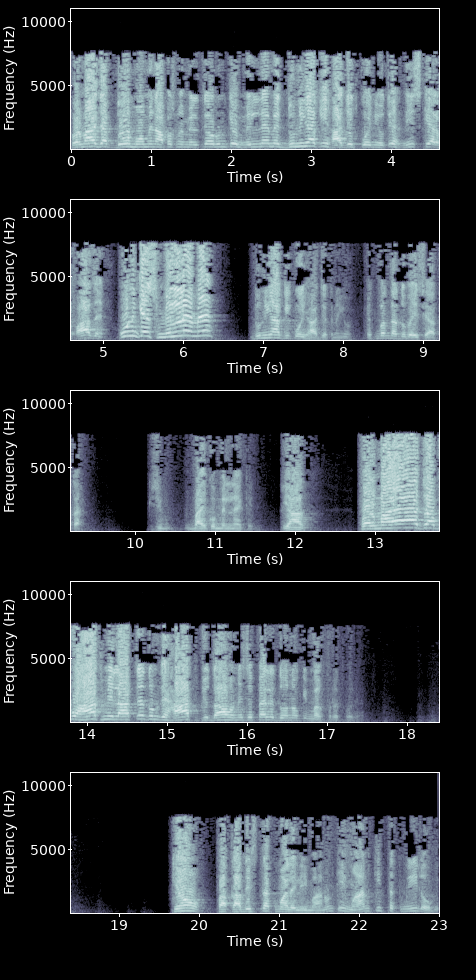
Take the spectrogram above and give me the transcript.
فرمایا جب دو مومن آپس میں ملتے ہیں اور ان کے ملنے میں دنیا کی حاجت کوئی نہیں ہوتی، حدیث کے الفاظ ہیں۔ ان کے اس ملنے میں دنیا کی کوئی حاجت نہیں ہوتی۔ ایک بندہ دبئی سے آتا ہے، کسی بھائی کو ملنے کے یہاں فرمایا جب وہ ہاتھ ملاتے ہیں تو ان کے ہاتھ جدا ہونے سے پہلے دونوں کی مغفرت ہو جائے کیوں؟ فقادش تک مال ایمان ان کے ایمان کی تکمیل ہوگی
